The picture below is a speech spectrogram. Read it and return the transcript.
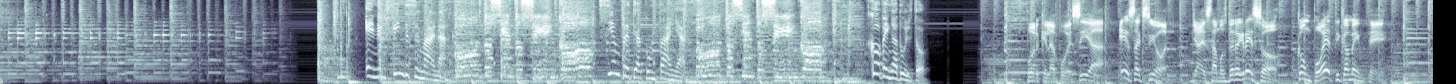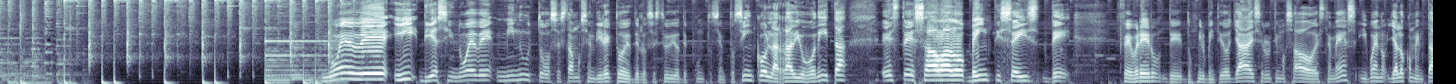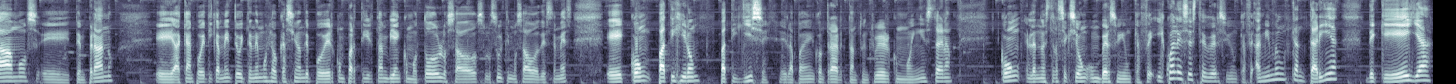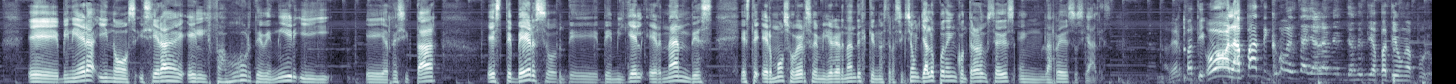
En el fin de semana, Punto 105 siempre te acompaña Punto 105 Joven Adulto. Porque la poesía es acción. Ya estamos de regreso con Poéticamente. Nueve y 19 minutos. Estamos en directo desde los estudios de Punto 105, la radio bonita. Este sábado 26 de febrero de 2022. Ya es el último sábado de este mes. Y bueno, ya lo comentábamos eh, temprano. Eh, acá en Poéticamente. Hoy tenemos la ocasión de poder compartir también, como todos los sábados, los últimos sábados de este mes, eh, con Patti Girón, Patti Guise. eh, la pueden encontrar tanto en Twitter como en Instagram con la- nuestra sección Un verso y un café. ¿Y cuál es este verso y un café? A mí me encantaría de que ella viniera y nos hiciera el favor de venir y recitar este verso de, de Miguel Hernández, este hermoso verso de Miguel Hernández que en nuestra sección ya lo pueden encontrar ustedes en las redes sociales. A ver, Pati. ¡Hola, Pati! ¿Cómo está? Ya, la ya metí a Pati un apuro.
